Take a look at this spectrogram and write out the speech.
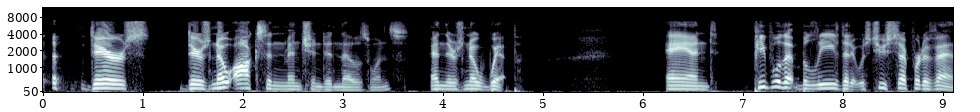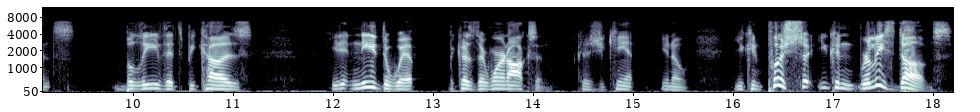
there's there's no oxen mentioned in those ones, and there's no whip. And people that believe that it was two separate events believe it's because he didn't need the whip because there weren't oxen because you can't you know you can push you can release doves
